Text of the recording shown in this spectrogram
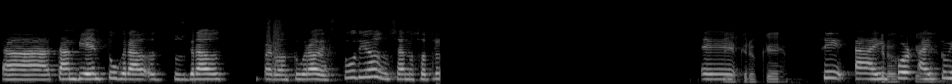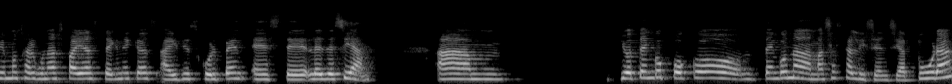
Ah, también tu grado, tus grados, perdón, tu grado de estudios, o sea, nosotros eh, creo que... Sí, ahí, por, ahí tuvimos algunas fallas técnicas, ahí disculpen. Este, les decía, yo tengo poco, tengo nada más hasta licenciatura,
